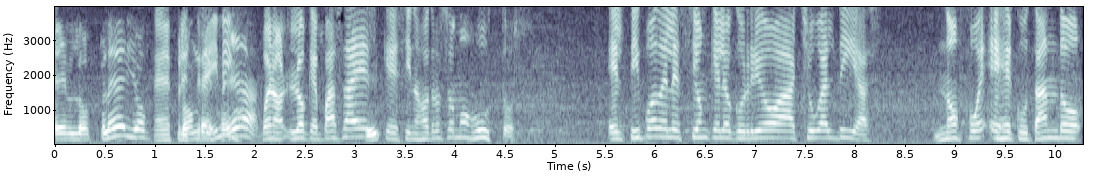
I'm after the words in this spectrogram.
en los playoffs, En el. Bueno, lo que pasa es Sí. que si nosotros somos justos, el tipo de lesión que le ocurrió a Chugal Díaz no fue ejecutando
